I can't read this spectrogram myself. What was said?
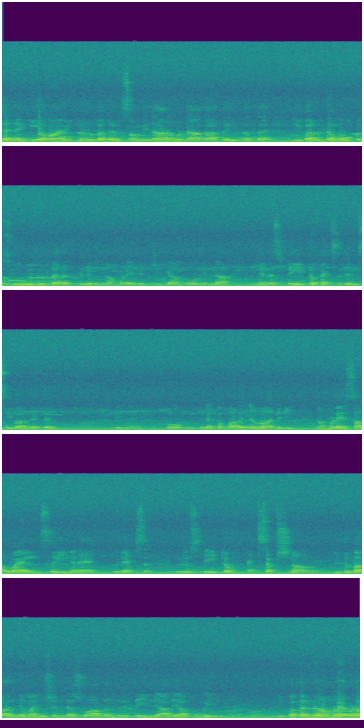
ജനകീയമായിട്ടുള്ള ഒരു ബദൽ സംവിധാനം ഉണ്ടാകാത്ത ഇന്നത്തെ ലിബറൽ ഡെമോക്രസി ഒരു തരത്തിലും നമ്മളെ രക്ഷിക്കാൻ പോകുന്നില്ല. ഇങ്ങനെ സ്റ്റേറ്റ് ഓഫ് എക്സിഡൻസി പറഞ്ഞിട്ട് പിന്നെ ഇപ്പോ ഇതിലൊക്കെ പറഞ്ഞ മാതിരി നമ്മളെ സർവൈലൻസ് ഇങ്ങനെ ഒരു എക്സ ഒരു സ്റ്റേറ്റ് ഓഫ് എക്സെപ്ഷൻ ആണ്. ഇത് പറഞ്ഞ് മനുഷ്യന്റെ സ്വാതന്ത്ര്യത്തെ ഇല്ലാതെയാക്കുകയും ഇപ്പൊ തന്നെ നമ്മൾ എവിടെ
